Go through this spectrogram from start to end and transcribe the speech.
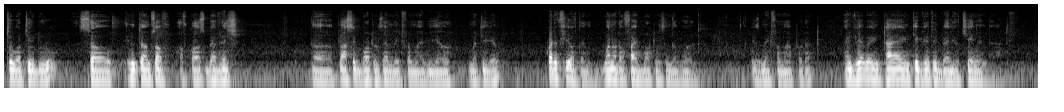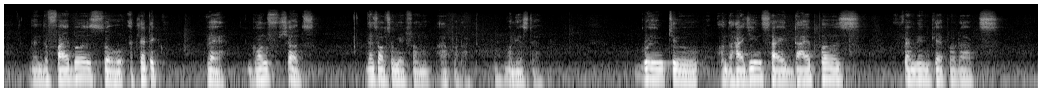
to what you do. So, in terms of, of course, beverage, the plastic bottles are made from IVL material. Quite a few of them. One out of five bottles in the world is made from our product. And we have an entire integrated value chain in that. Then the fibers, so athletic wear, golf shirts, that's also made from our product, mm-hmm. polyester. Going to, on the hygiene side, diapers, feminine care products,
